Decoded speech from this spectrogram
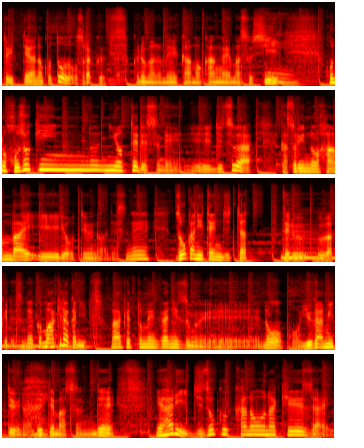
といったようなことをおそらく車のメーカーも考えますし、えー、この補助金によってですね実はガソリンの販売量というのはですね増加に転じちゃってるわけですね。まあ、明らかにマーケットメカニズムのこう歪みというのは出てますんで、はい、やはり持続可能な経済、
